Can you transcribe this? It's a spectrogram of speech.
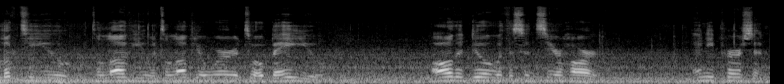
look to you to love you and to love your word, to obey you, all that do it with a sincere heart. Any person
